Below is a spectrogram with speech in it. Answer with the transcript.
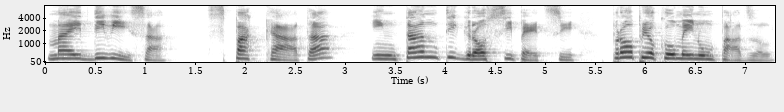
ma è divisa, spaccata in tanti grossi pezzi, proprio come in un puzzle.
